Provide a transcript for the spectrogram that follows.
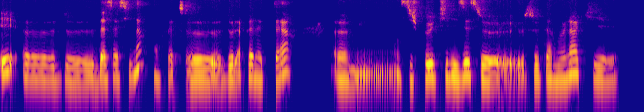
et euh, d'assassinat en fait de la planète Terre, si je peux utiliser ce, ce terme-là qui est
